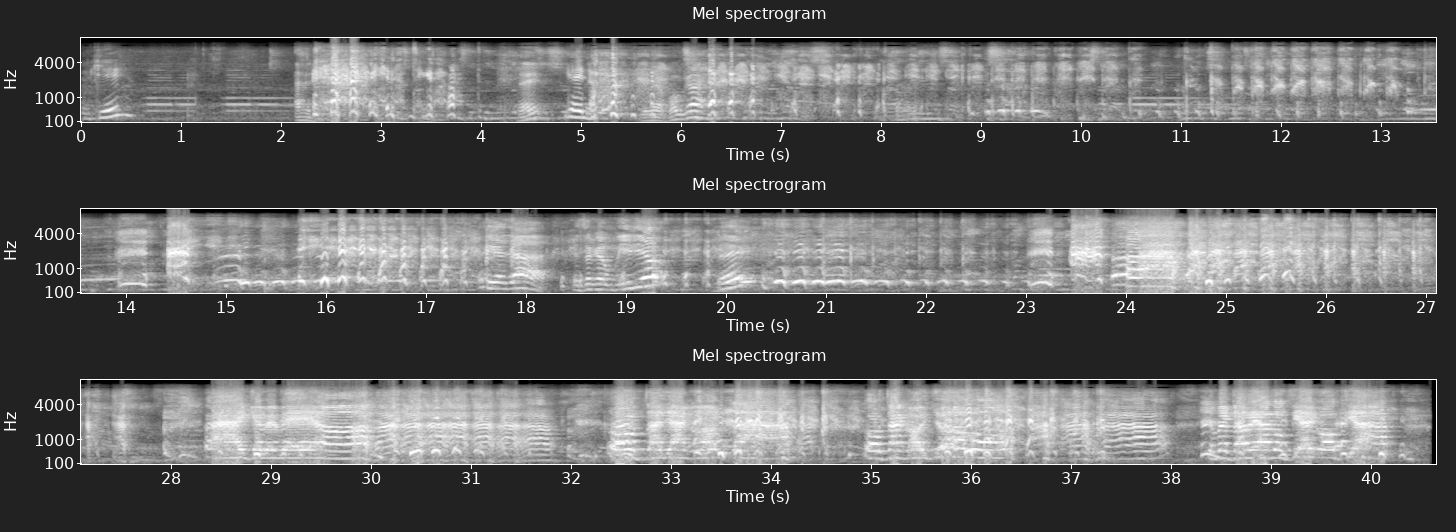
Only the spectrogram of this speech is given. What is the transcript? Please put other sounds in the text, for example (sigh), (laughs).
¿Por qué? A ver, (laughs) que no estoy grabando. ¿eh? Que no. ¿Que me ponga? Venga ya, ¿eso que es un vídeo? ¿Eh? ¡Ay, que me veo! ¡Corta ya, corta! ¡Corta, coño! (laughs) ¡Que me está dejando ciego, hostia!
